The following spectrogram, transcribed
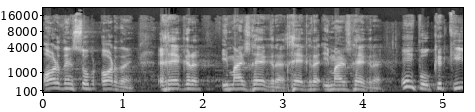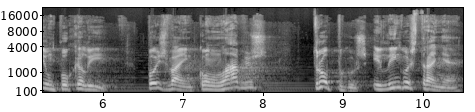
ordem sobre ordem, regra e mais regra, regra e mais regra, um pouco aqui, um pouco ali. Pois bem, com lábios trôpegos e língua estranha,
